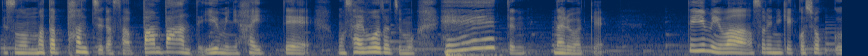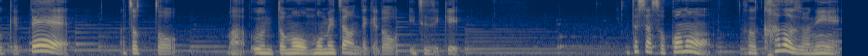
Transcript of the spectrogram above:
で、そのまたパンチがさ、バンバンってユミに入って、もう細胞たちも、へーってなるわけ。で、ユミはそれに結構ショック受けて、ちょっと、まあ、うんとも揉めちゃうんだけど、一時期。私はそこの、その彼女に、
